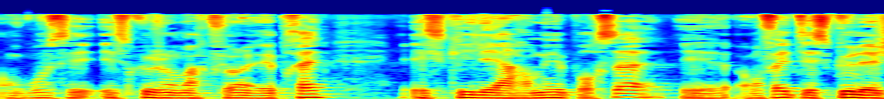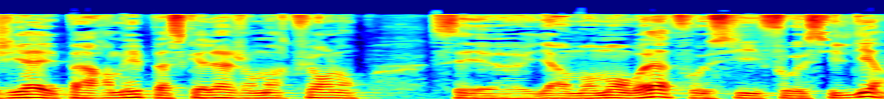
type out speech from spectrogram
En gros, c'est est-ce que Jean-Marc Furlan est prêt? Est-ce qu'il est armé pour ça? Et en fait, est-ce que la GIA est pas armée parce qu'elle a Jean-Marc Furlan? C'est euh, il y a un moment, voilà, faut aussi faut aussi le dire.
